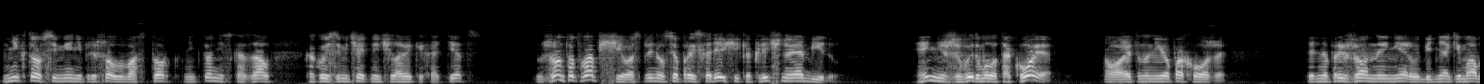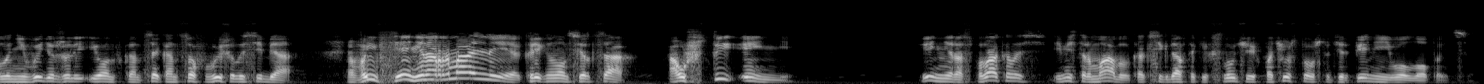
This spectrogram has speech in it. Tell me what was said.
Никто в семье не пришел в восторг, никто не сказал, какой замечательный человек их отец. Джон тот вообще воспринял все происходящее как личную обиду. Энни же выдумала такое. О, это на нее похоже. Перенапряженные нервы бедняги Мабла не выдержали, и он в конце концов вышел из себя. «Вы все ненормальные!» — крикнул он в сердцах. «А уж ты, Энни!» Энни расплакалась, и мистер Мабл, как всегда в таких случаях, почувствовал, что терпение его лопается.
